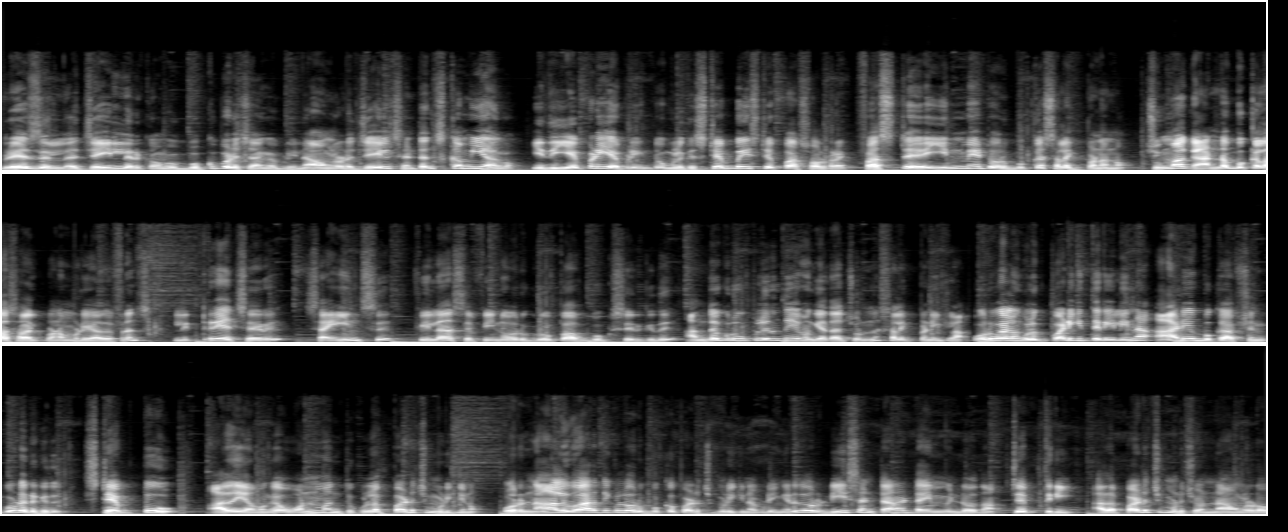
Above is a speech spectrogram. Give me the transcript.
பிரேசிலில் ஜெயிலில் இருக்கவங்க புக் படிச்சாங்க அப்படின்னா அவங்களோட ஜெயில் சென்டென்ஸ் கம்மியாகும். இது எப்படி அப்படின்ட்டு உங்களுக்கு ஸ்டெப் பை ஸ்டெப்பாக சொல்கிறேன் ஃபஸ்ட்டு இன்மேட் ஒரு புக்கை செலக்ட் பண்ணணும். சும்மா கண்ட புக்கெல்லாம் செலக்ட் பண்ண முடியாது ஃப்ரெண்ட்ஸ் லிட்ரேச்சர் சயின்ஸு ஃபிலாசபின்னு ஒரு குரூப் ஆஃப் புக்ஸ் இருக்குது. அந்த குரூப்லேருந்து இவங்க ஏதாச்சும் ஒன்று செலக்ட் பண்ணிக்கலாம். ஒருவேளை உங்களுக்கு படிக்க தெரியலனா ஆடியோ புக் ஆப்ஷன் கூட இருக்குது. ஸ்டெப் டூ அதை அவங்க ஒன் மந்த்துக்குள்ளே படிச்சு முடிக்கணும். ஒரு நாலு வாரத்துக்குள்ள ஒரு புக்கை படிச்சு முடிக்கணும் அப்படிங்கிறது ஒரு டீசென்ட்டான டைம் விண்டோ தான். ஸ்டெப் த்ரீ அதை படிச்சு முடிச்சோன்னா அவங்களோட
